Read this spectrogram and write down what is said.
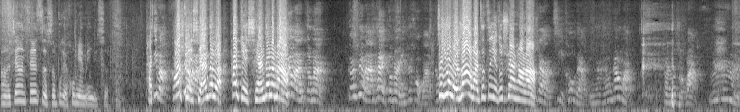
嗯，真真自私，不给后面美女吃。他他嘴闲着了，他嘴闲着了刚嘛炫。完，哥们儿，刚炫完，嗨，哥们儿，你还好吗？这用我让吗？这自己都炫上了是。啊，自己扣的，你看还用让吗？说话，嗯，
